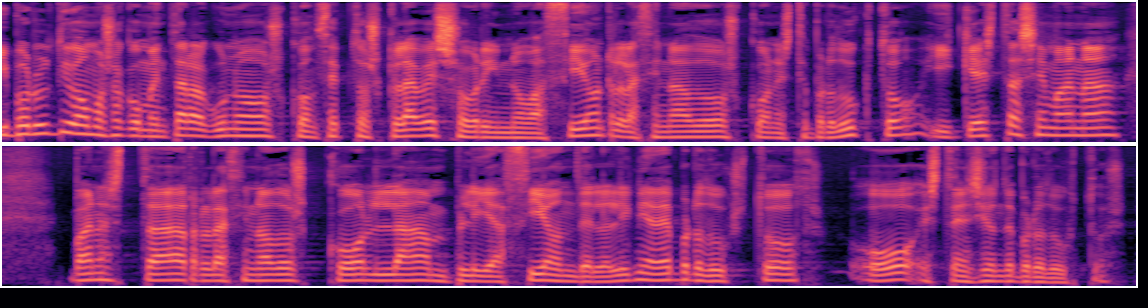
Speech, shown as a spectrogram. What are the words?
Y por último vamos a comentar algunos conceptos claves sobre innovación relacionados con este producto y que esta semana van a estar relacionados con la ampliación de la línea de productos o extensión de productos.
